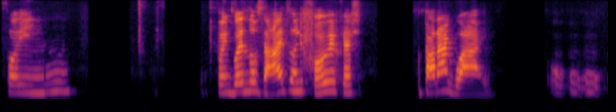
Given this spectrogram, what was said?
foi em foi em Buenos Aires, onde foi Paraguai. O, o, o,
